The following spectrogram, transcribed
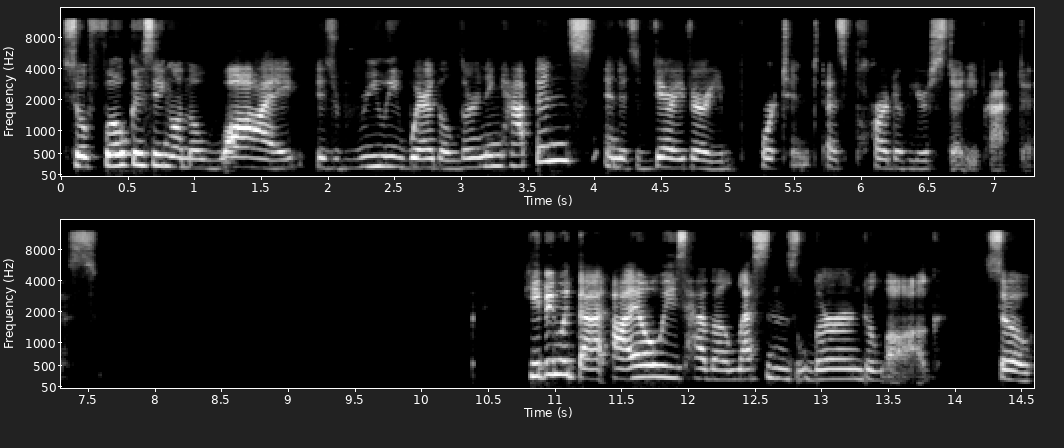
So focusing on the why is really where the learning happens, and it's very, very important as part of your study practice. Keeping with that, I always have a lessons learned log. So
